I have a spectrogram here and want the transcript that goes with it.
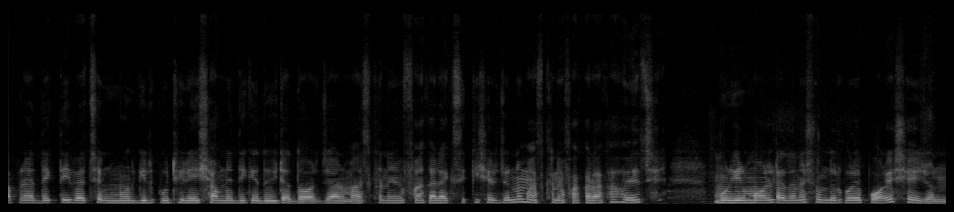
আপনারা দেখতেই পাচ্ছেন মুরগির কুঠির এই সামনের দিকে দুইটা দরজার মাঝখানে ফাঁকা রাখছি। কিসের জন্য? মাঝখানে ফাঁকা রাখা হয়েছে। মুরগির মলটা যেন সুন্দর করে পড়ে সেই জন্য।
